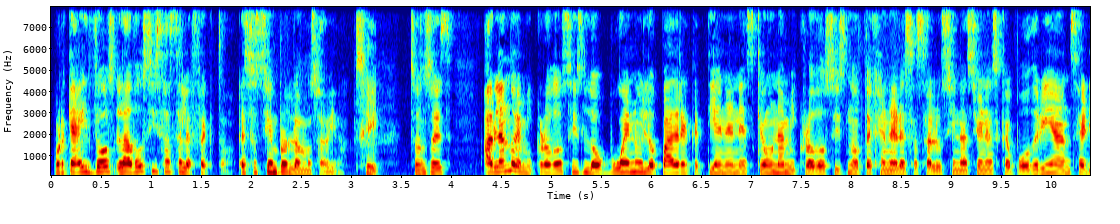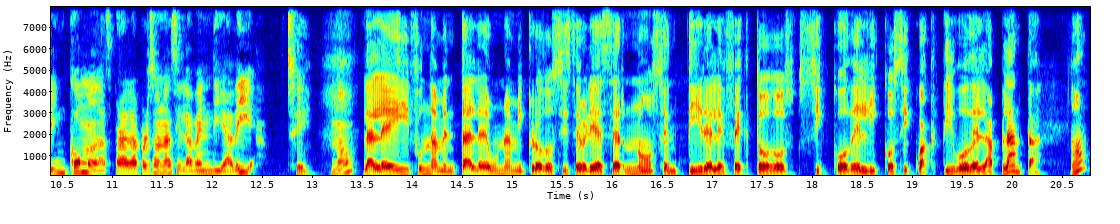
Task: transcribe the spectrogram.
porque hay dos, la dosis hace el efecto, eso siempre lo hemos sabido. Sí. Entonces, hablando de microdosis, lo bueno y lo padre que tienen es que una microdosis no te genera esas alucinaciones que podrían ser incómodas para la persona si la ven día a día. Sí. ¿No? La ley fundamental de una microdosis debería ser no sentir el efecto psicodélico, psicoactivo de la planta, ¿no?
